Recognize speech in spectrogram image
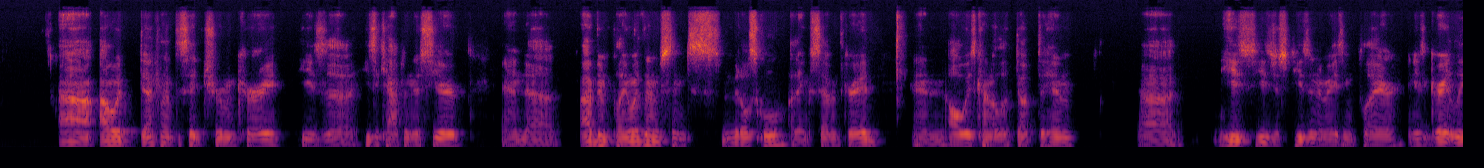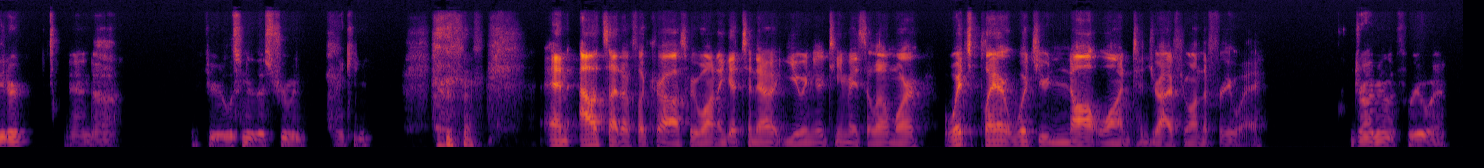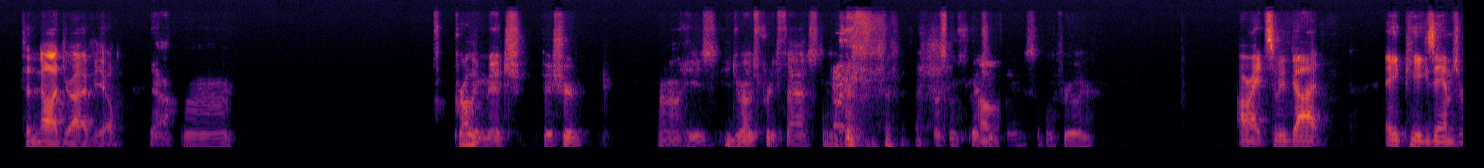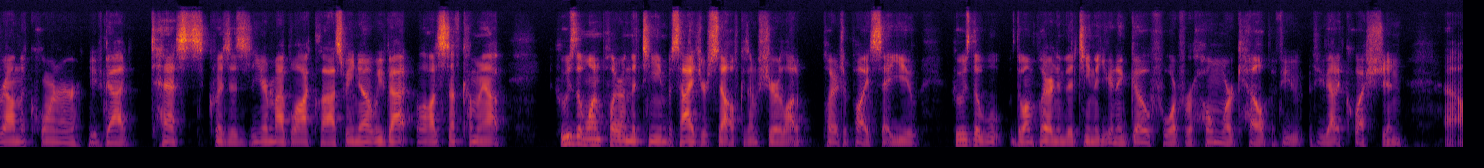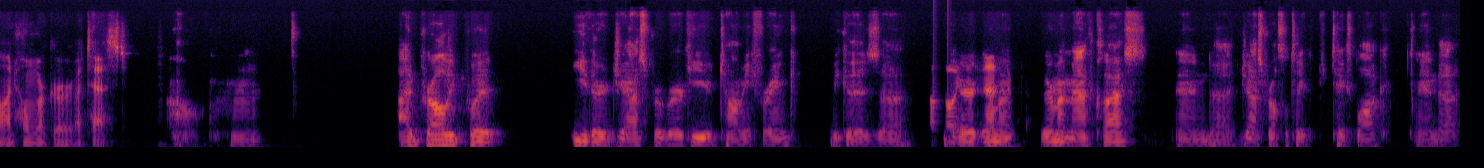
Uh, I would definitely have to say Truman Curry. He's a he's a captain this year, and uh, I've been playing with him since middle school. I think seventh grade, and always kind of looked up to him. Uh, he's he's just he's an amazing player, and he's a great leader. And uh, if you're listening to this, Truman, thank you. And outside of lacrosse, we want to get to know you and your teammates a little more. Which player would you not want to drive you on the freeway? Drive me on the freeway. To not drive you. Yeah. Um, probably Mitch Fisher. Uh, he's he drives pretty fast and does some sketchy oh. things on the freeway. All right, so we've got AP exams around the corner. We've got tests, quizzes. You're in my block class. We know we've got a lot of stuff coming up who's the one player on the team besides yourself? Because I'm sure a lot of players would probably say you. Who's the the one player in the team that you're going to go for for homework help if you if you got a question uh, on homework or a test? Oh, hmm. I'd probably put either Jasper Berkey or Tommy Frank because uh, oh, they're, in my they're my math class, and uh, Jasper also take, takes block, and uh,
